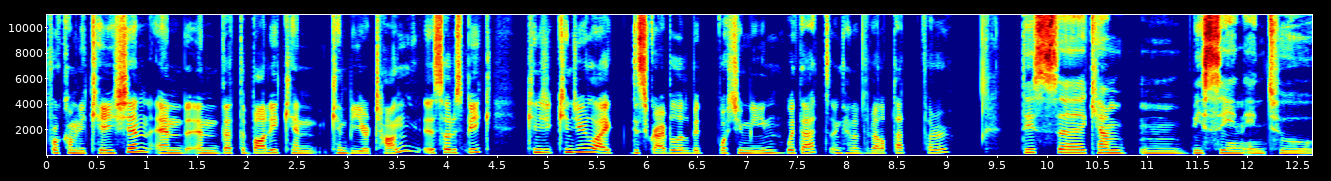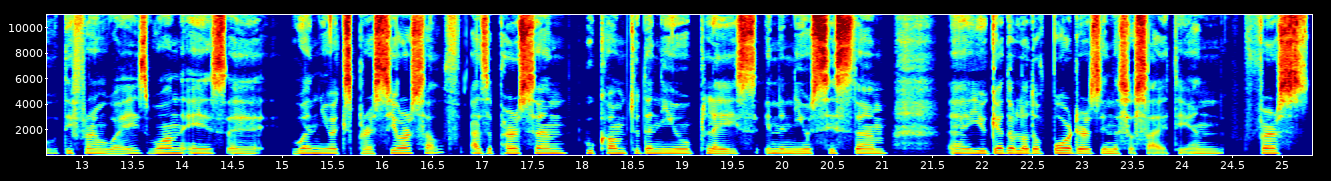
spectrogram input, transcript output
for communication and and that the body can can be your tongue, uh, so to speak. Can you can you like describe a little bit what you mean with that and kind of develop that further? This uh, can um, be seen in two different ways. One is uh, when you express yourself as a person who come to the new place in a new system, uh, you get a lot of borders in the society, and first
